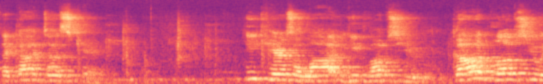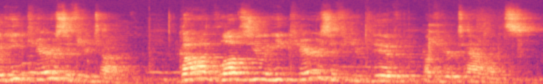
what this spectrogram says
that God does care. He cares a lot and He loves you. God loves you and He cares if you tithe. God loves you and He cares if you give of your talents.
